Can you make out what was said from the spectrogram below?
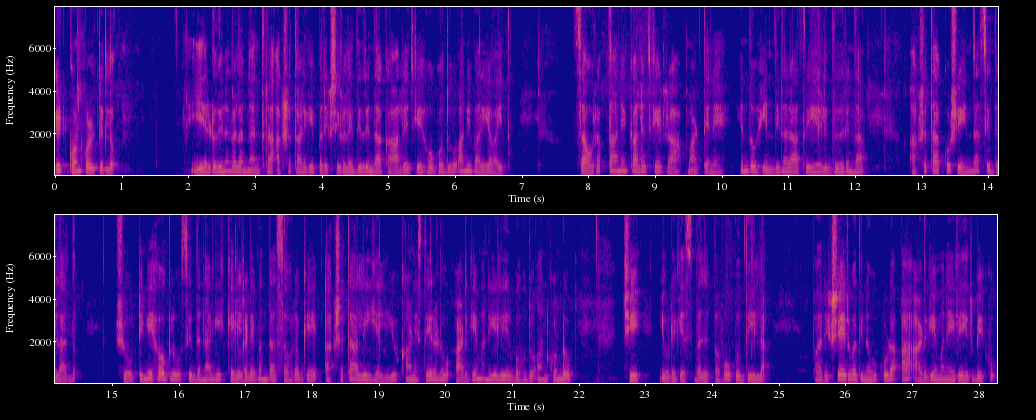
ಇಟ್ಕೊಂಡು ಕೊಳ್ತಿದ್ಲು ಎರಡು ದಿನಗಳ ನಂತರ ಅಕ್ಷತಾಳಿಗೆ ಪರೀಕ್ಷೆಗಳಿದ್ದರಿಂದ ಕಾಲೇಜ್ಗೆ ಹೋಗೋದು ಅನಿವಾರ್ಯವಾಯಿತು. ಸೌರಭ್ ತಾನೇ ಕಾಲೇಜ್ಗೆ ಡ್ರಾಪ್ ಮಾಡ್ತೇನೆ ಎಂದು ಹಿಂದಿನ ರಾತ್ರಿ ಹೇಳಿದ್ದರಿಂದ ಅಕ್ಷತಾ ಖುಷಿಯಿಂದ ಸಿದ್ಧಳಾದ್ಲು. ಶೂಟಿಂಗ್ಗೆ ಹೋಗಲು, ಸಿದ್ಧನಾಗಿ ಕೆಳಗಡೆ ಬಂದ ಸೌರಭ್ಗೆ ಅಕ್ಷತಾ ಅಲ್ಲಿ ಎಲ್ಲಿಯೂ ಕಾಣಿಸ್ದೇ ಇರಲು ಅಡುಗೆ ಮನೆಯಲ್ಲಿ ಇರಬಹುದು ಅಂದ್ಕೊಂಡು ಛೀ ಇವಳಿಗೆ ಸ್ವಲ್ಪವೂ ಬುದ್ಧಿ ಇಲ್ಲ. ಪರೀಕ್ಷೆ ಇರುವ ದಿನವೂ ಕೂಡ ಆ ಅಡುಗೆ ಮನೆಯಲ್ಲೇ ಇರಬೇಕು.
